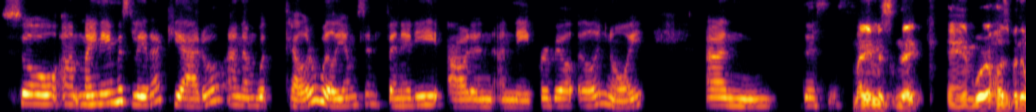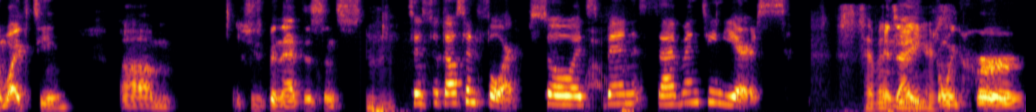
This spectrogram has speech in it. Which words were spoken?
So, um, my name is Leda Chiaro, and I'm with Keller Williams Infinity out in, in Naperville, Illinois. And this is my name is Nick, and we're a husband and wife team. Um, she's been at this since mm-hmm. since 2004, so it's wow. been 17 years. 17 and I years. joined her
